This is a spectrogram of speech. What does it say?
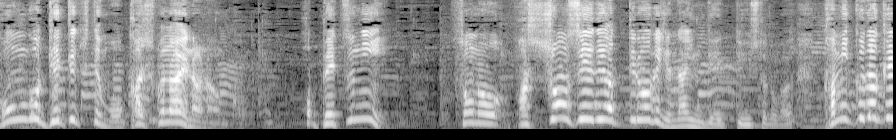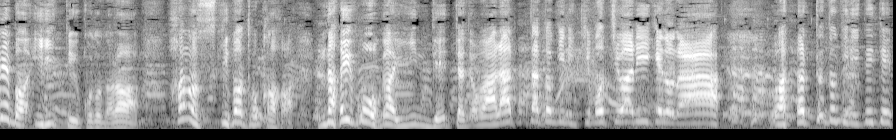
今後出てきてもおかしくないな、なんか。別に、その、ファッション性でやってるわけじゃないんでっていう人とか、噛み砕ければいいっていうことなら、歯の隙間とか、ない方がいいんでって、笑った時に気持ち悪いけどな笑った時に、で、で、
